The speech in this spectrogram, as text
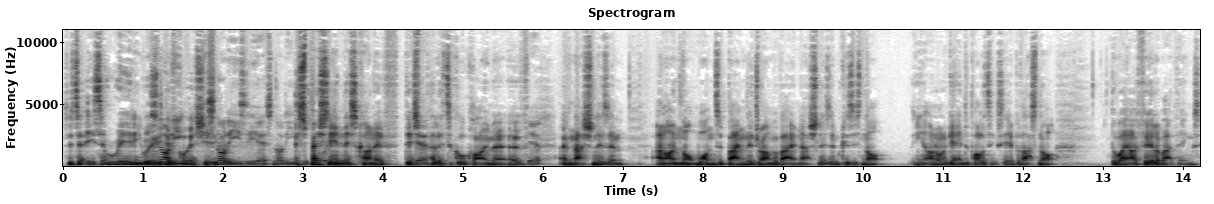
So it's a, it's a really, really it's not difficult e- issue. It's not easy. Yeah, it's not easy. Especially in this kind of this Yeah. political climate of Yeah. of nationalism, and I'm not one to bang the drum about nationalism because it's not, you know, I don't want to get into politics here, but that's not the way I feel about things.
